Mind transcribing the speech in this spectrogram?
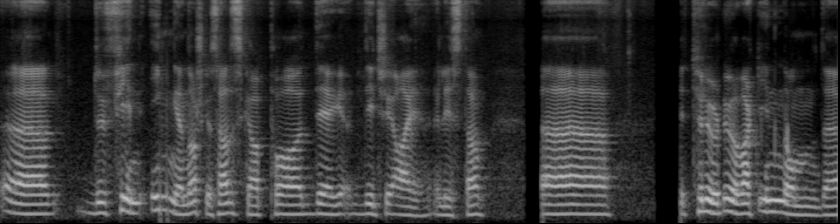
uh, du finner ingen norske selskap på DGI-lista. Uh, eh, jeg tror du har vært innom det,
